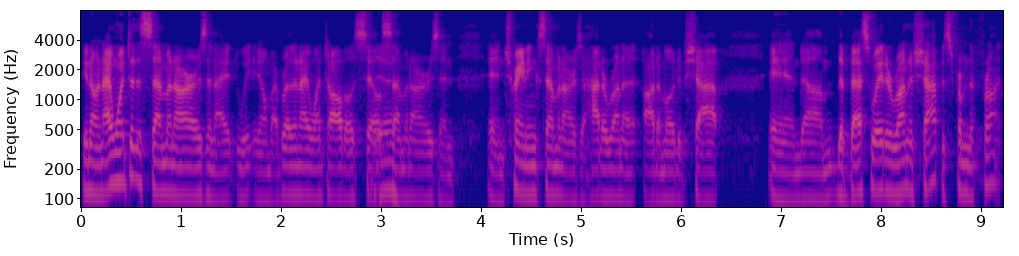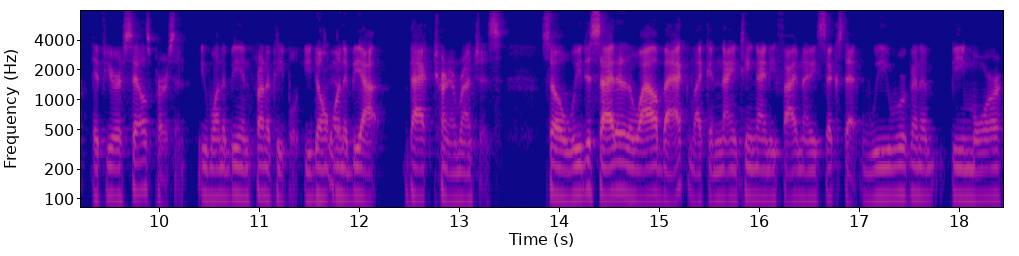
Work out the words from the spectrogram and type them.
you know. And I went to the seminars, and I, we, you know, my brother and I went to all those sales Yeah. seminars and and training seminars of how to run an automotive shop. And um, the best way to run a shop is from the front. If you're a salesperson, you want to be in front of people. You don't Yeah. want to be out back turning wrenches. So we decided a while back, like in 1995, 96, that we were going to be more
